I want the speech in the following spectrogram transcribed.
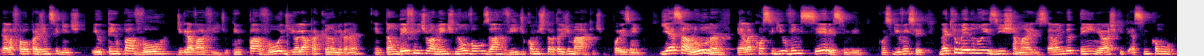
ela falou pra gente o seguinte: eu tenho pavor de gravar vídeo, eu tenho pavor de olhar para a câmera, né? Então, definitivamente não vou usar vídeo como estratégia de marketing, por exemplo. E essa aluna, ela conseguiu vencer esse medo conseguiu vencer. Não é que o medo não exista mais, ela ainda tem. Eu acho que assim como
